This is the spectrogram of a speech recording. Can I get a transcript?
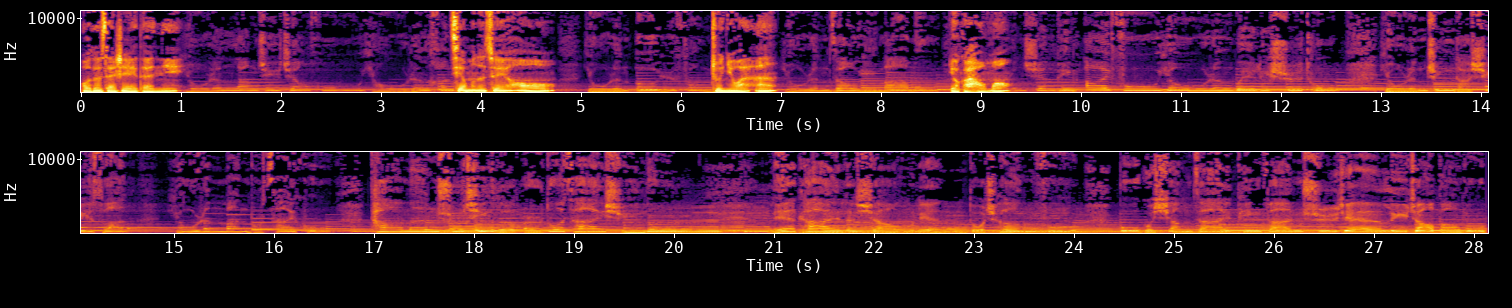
我都在这里等你。节目的最后，祝你晚安，有个好梦。有人精打细算，有人满不在乎，他们竖起了耳朵在喜怒，裂开了笑脸多城府。不过想在平凡世界里找宝物，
